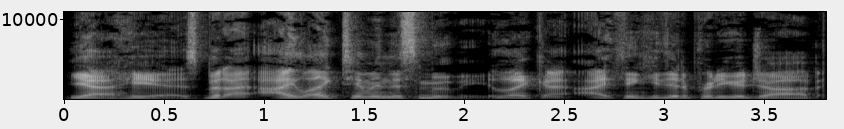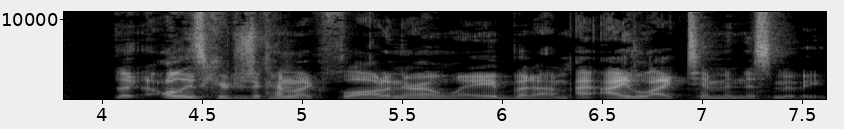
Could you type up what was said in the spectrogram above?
Yeah, he is. But I, I liked him in this movie. Like, I, I think he did a pretty good job. Like, all these characters are kind of like flawed in their own way, but um, I, I liked him in this movie.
